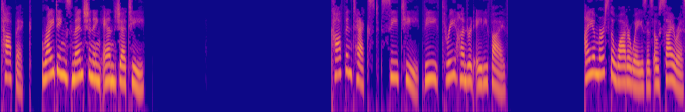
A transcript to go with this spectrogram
Topic. Writings mentioning Anjeti Coffin text CT v 385 I immerse the waterways as Osiris,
